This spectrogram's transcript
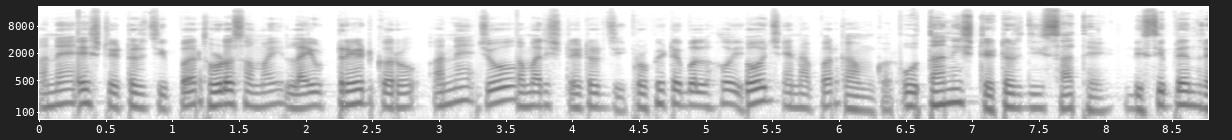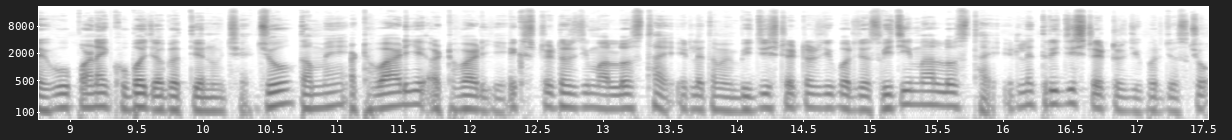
અને એ સ્ટ્રેટર્જી પર થોડો સમય લાઈવ ટ્રેડ કરો અને જો તમારી સ્ટ્રેટર્જી પ્રોફિટેબલ હોય, તો જ એના પર કામ કરો. પોતાની સ્ટ્રેટર્જી સાથે ડિસિપ્લિન રહેવું પણ એ ખૂબ જ અગત્યનું છે. જો તમે અઠવાડિયે અઠવાડિયે એક સ્ટ્રેટર્જીમાં લોસ થાય, એટલે તમે બીજી સ્ટ્રેટર્જી પર જશો, બીજીમાં લોસ થાય, એટલે ત્રીજી સ્ટ્રેટર્જી પર જશો. જો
